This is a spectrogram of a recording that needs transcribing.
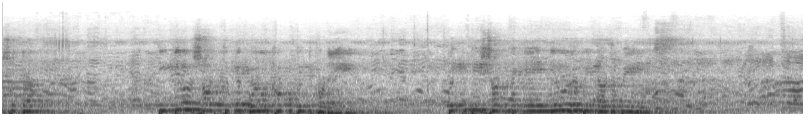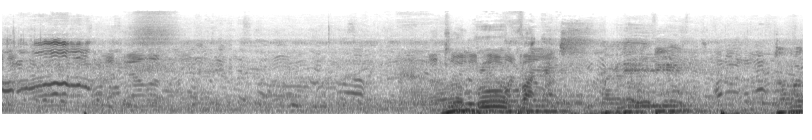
সুতরাং তৃতীয় শট থেকে গোল কমপ্লিট করে তিনটি শট থেকে new Robi not paints Pro va- বাইরে টিম যখন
